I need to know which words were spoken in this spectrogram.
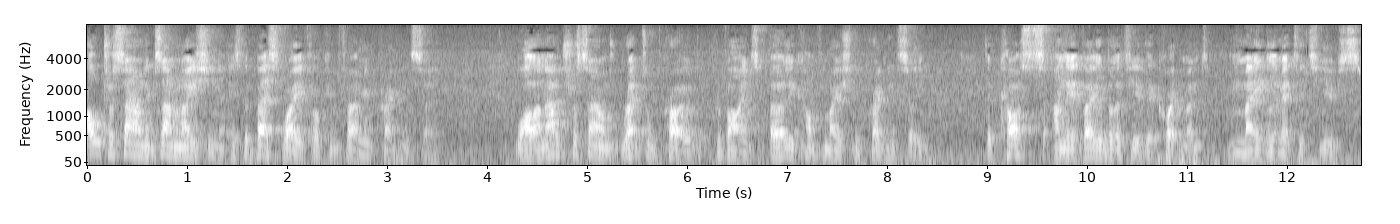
Ultrasound examination is the best way for confirming pregnancy. While an ultrasound rectal probe provides early confirmation of pregnancy, the costs and the availability of the equipment may limit its use.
